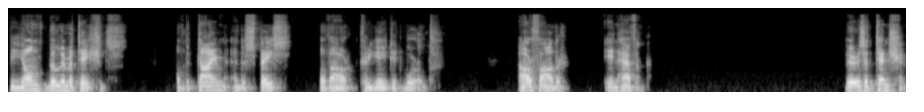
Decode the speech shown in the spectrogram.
beyond the limitations of the time and the space of our created world. Our Father in heaven. There is a tension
